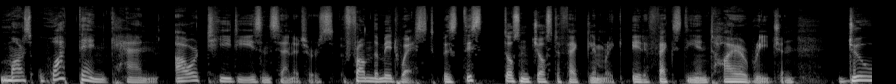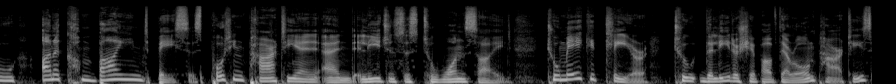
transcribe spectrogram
Mars, what then can our TDs and senators from the Midwest, because this doesn't just affect Limerick, it affects the entire region, do on a combined basis, putting party and, and allegiances to one side, to make it clear to the leadership of their own parties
